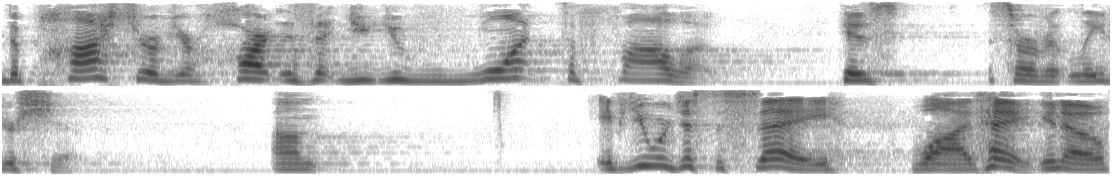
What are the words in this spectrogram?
the posture of your heart is that you, you want to follow his servant leadership. Um, if you were just to say, wives, hey, you know,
